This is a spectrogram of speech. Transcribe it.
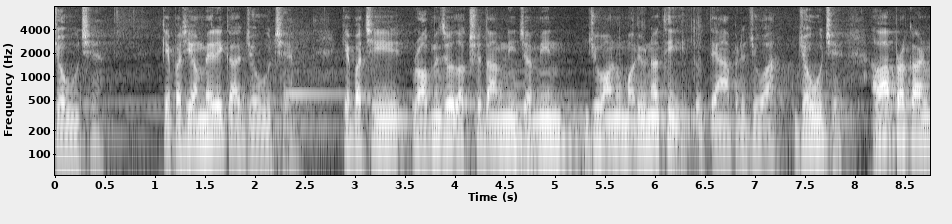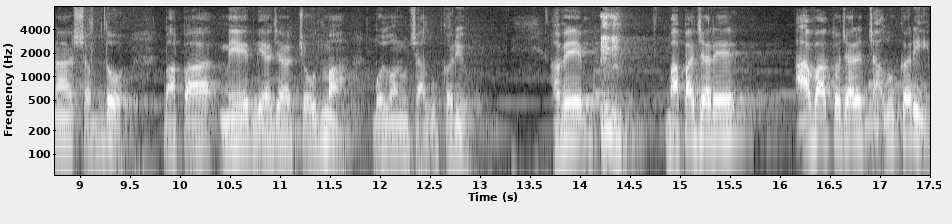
જવું છે, કે પછી અમેરિકા જવું છે. કે પછી રોબિન્સવિલ અક્ષરધામની જમીન જોવાનું મળ્યું નથી, તો ત્યાં આપણે જોવા જવું છે. આવા પ્રકારના શબ્દો બાપા મેં બે હજાર ચૌદમાં બોલવાનું ચાલુ કર્યું. હવે બાપા જ્યારે આ વાતો જ્યારે ચાલુ કરી,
